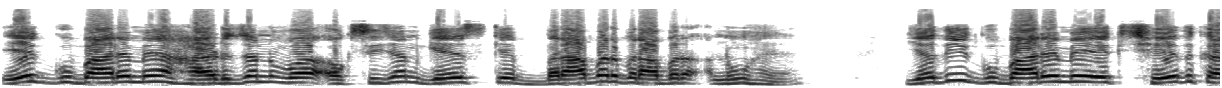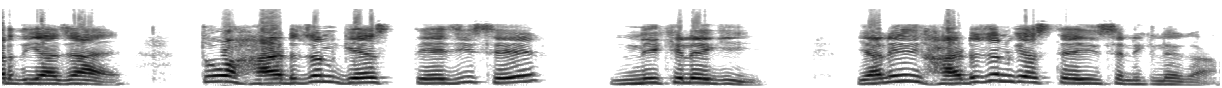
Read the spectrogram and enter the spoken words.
एक गुब्बारे में हाइड्रोजन व ऑक्सीजन गैस के बराबर बराबर अणु हैं। यदि गुब्बारे में एक छेद कर दिया जाए तो हाइड्रोजन गैस तेज़ी से निकलेगी, यानी हाइड्रोजन गैस तेज़ी से निकलेगा।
